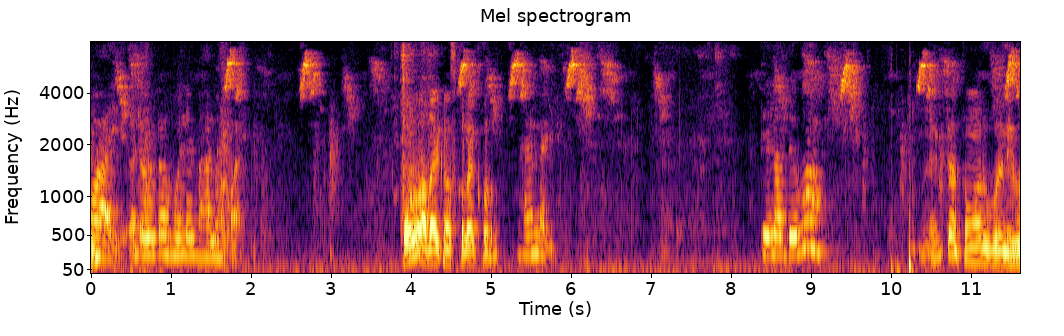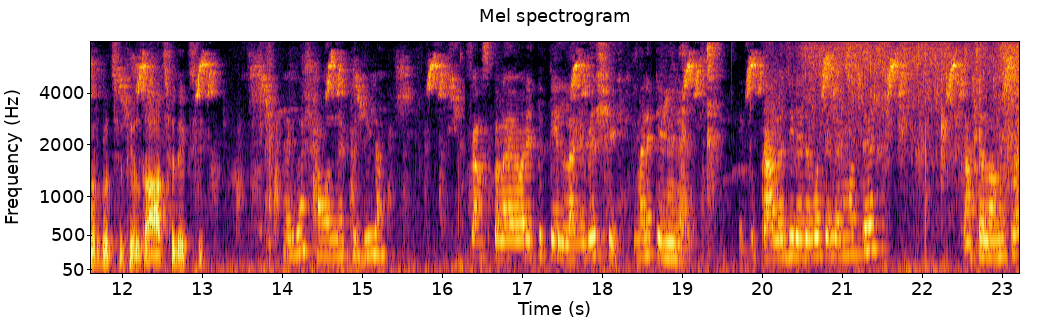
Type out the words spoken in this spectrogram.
হয় ওটা ওটা হলে ভালো হয়। করো আদায় কাঁচকলাই করো। ভালো লাগে। তেল আর দেবো? এটা তোমার উপরে নির্ভর করছে, তেল তো আছে, দেখছি। একদম সামান্য একটু দিলাম। কাঁচকলায় আবার একটু তেল লাগে বেশি মানে টেনে নেয়। একটু কালো জিরে দেবো তেলের মধ্যে, কাঁচা লঙ্কা।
